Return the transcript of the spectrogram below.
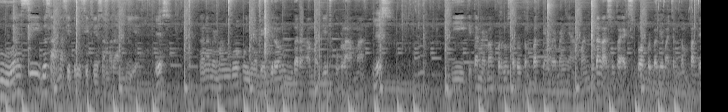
gua sih gua sama sih prinsipnya sama Randi ya. yes. Karena memang gua punya background bareng sama dia cukup lama. yes. Jadi kita memang perlu satu tempat yang memang nyaman. Kita nggak suka explore berbagai macam tempat yang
